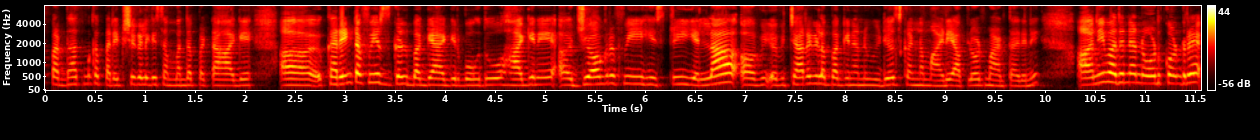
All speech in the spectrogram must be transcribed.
ಸ್ಪರ್ಧಾತ್ಮಕ ಪರೀಕ್ಷೆಗಳಿಗೆ ಸಂಬಂಧಪಟ್ಟ ಹಾಗೆ ಕರೆಂಟ್ ಅಫೇರ್ಸ್ಗಳ ಬಗ್ಗೆ ಆಗಿರಬಹುದು ಹಾಗೆಯೇ ಜಿಯೋಗ್ರಫಿ ಹಿಸ್ಟ್ರಿ ಎಲ್ಲ ವಿ- ವಿಚಾರಗಳ ಬಗ್ಗೆ ನಾನು ವೀಡಿಯೋಸ್ಗಳನ್ನ ಮಾಡಿ ಅಪ್ಲೋಡ್ ಮಾಡ್ತಾ ಇದ್ದೀನಿ. ನೀವು ಅದನ್ನು ನೋಡಿಕೊಂಡ್ರೆ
